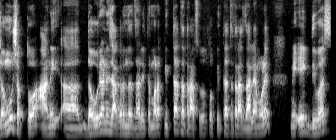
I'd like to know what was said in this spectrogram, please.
दमू शकतो आणि दौरे आणि जागरण जर झाली तर मला पित्ताचा त्रास होतो. तो पित्ताचा त्रास झाल्यामुळे मी एक दिवस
